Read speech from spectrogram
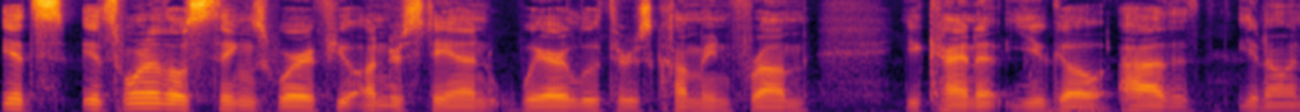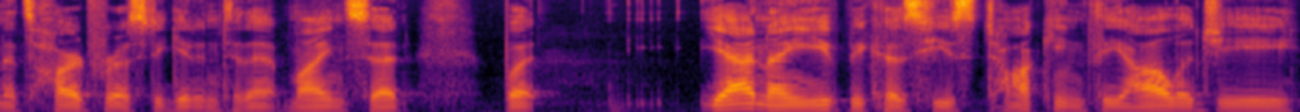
it's it's one of those things where if you understand where Luther's coming from, you kind of you go ah the, you know, and it's hard for us to get into that mindset, but yeah, naive because he's talking theology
